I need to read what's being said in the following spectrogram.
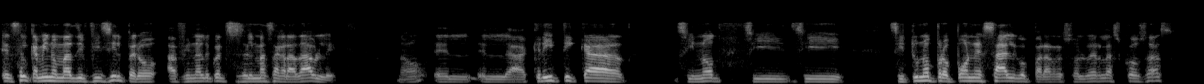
es el camino más difícil, pero a final de cuentas es el más agradable. ¿no? El, el, la crítica, si, no, si, si, si tú no propones algo para resolver las cosas,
